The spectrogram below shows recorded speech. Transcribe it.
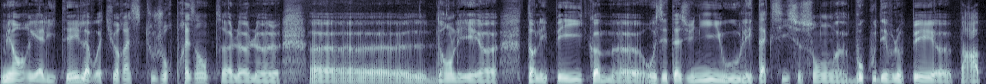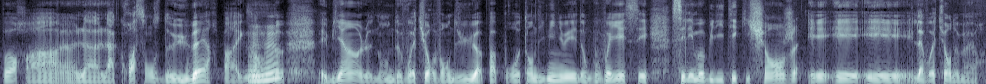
mais en réalité, la voiture reste toujours présente. Le- le- euh, dans, les, euh, dans les pays comme euh, aux États-Unis, où les taxis se sont beaucoup développés euh, par rapport à la, la croissance de Uber, par exemple, Mhm. eh bien, le nombre de voitures vendues n'a pas pour autant diminué. Donc, vous voyez, c'est c'est les mobilités qui changent et, et- et la voiture demeure.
